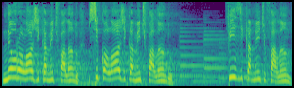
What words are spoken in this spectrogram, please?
neurologicamente falando, psicologicamente falando, fisicamente falando.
